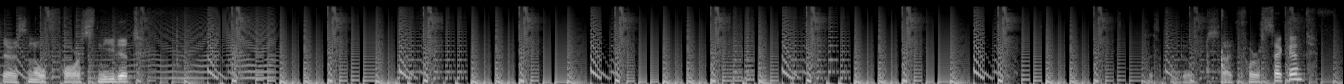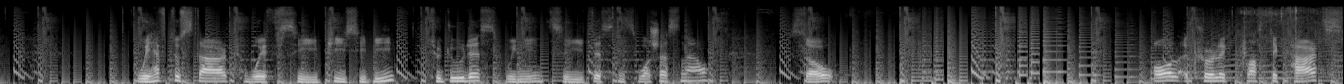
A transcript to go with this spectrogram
There's no force needed. For a second. We have to start with the PCB. To do this, we need the distance washers now. So, all acrylic plastic parts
